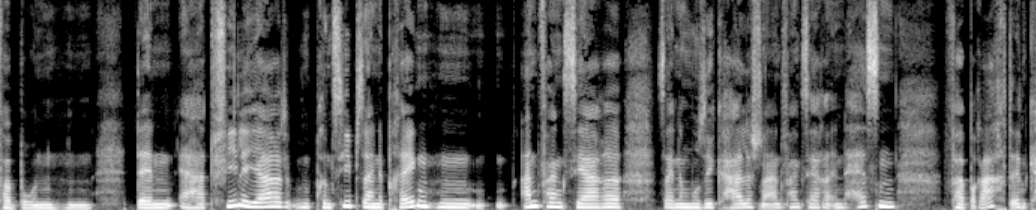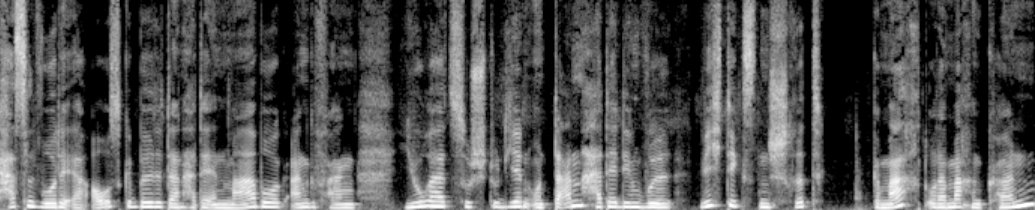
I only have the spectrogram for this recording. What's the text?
verbunden, denn er hat viele Jahre im Prinzip seine prägenden Anfangsjahre, seine musikalischen Anfangsjahre in Hessen verbracht. In Kassel wurde er ausgebildet, dann hat er in Marburg angefangen, Jura zu studieren und dann hat er den wohl wichtigsten Schritt gemacht oder machen können,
